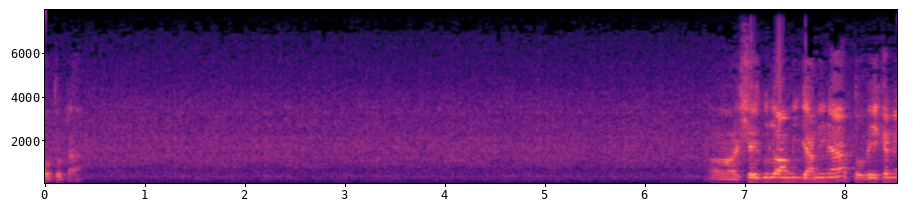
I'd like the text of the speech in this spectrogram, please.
কতটা? সেগুলো আমি জানি না, তবে এখানে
